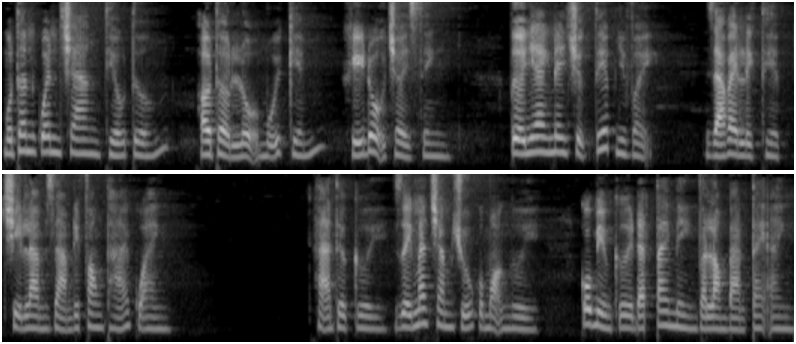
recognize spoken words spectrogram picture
Một thân quân trang thiếu tướng, hơi thở lộ mũi kiếm, Khí độ trời sinh. Tựa như anh nên trực tiếp như vậy. Giá vẻ lịch thiệp chỉ làm giảm đi phong thái của anh. Hạ thừa cười, Dưới mắt chăm chú của mọi người, Cô mỉm cười đặt tay mình vào lòng bàn tay anh.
